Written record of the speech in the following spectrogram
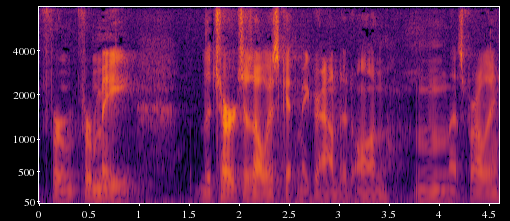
for for me, the church has always kept me grounded on mm, that's probably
